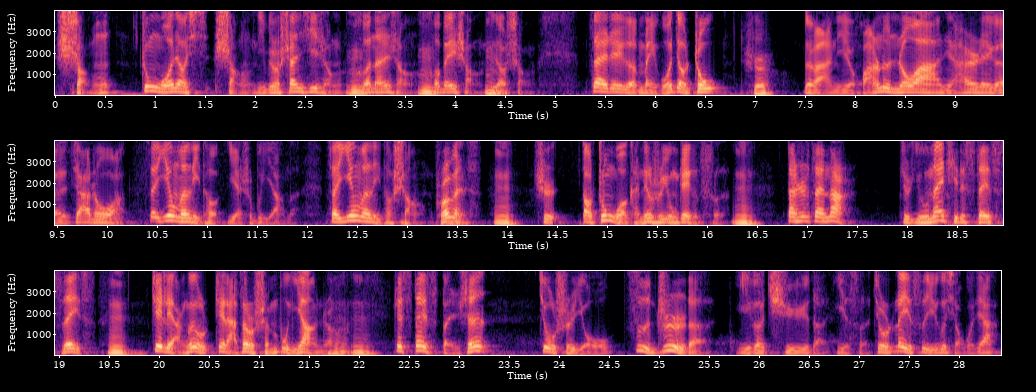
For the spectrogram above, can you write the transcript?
省，中国叫省，你比如山西省、嗯河南省、嗯河北省，嗯这叫省。在这个美国叫州，是对吧？你是华盛顿州啊，你还是这个加州啊，在英文里头也是不一样的。在英文里头，省 province 嗯是到中国肯定是用这个词，嗯但是在那儿就是 United States States 嗯这两个有这俩字儿什么不一样，你知道吗嗯？嗯这 States 本身就是有自治的一个区域的意思，就是类似于一个小国家。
